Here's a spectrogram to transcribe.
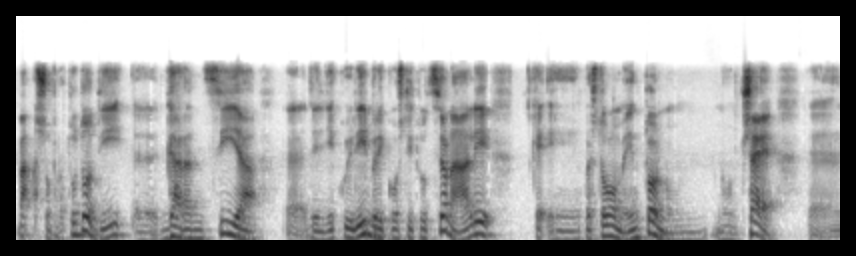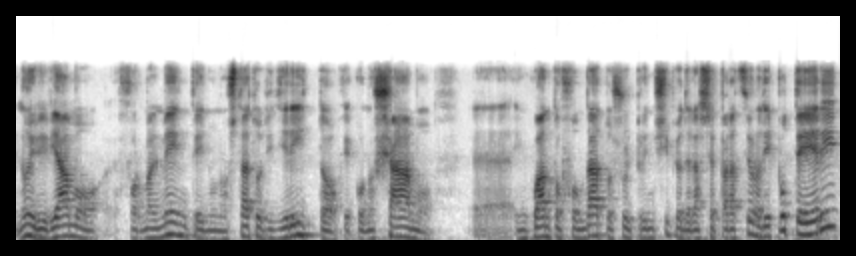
ma soprattutto di eh, garanzia eh, degli equilibri costituzionali che in questo momento non, non c'è. Eh, noi viviamo formalmente in uno Stato di diritto che conosciamo eh, in quanto fondato sul principio della separazione dei poteri,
